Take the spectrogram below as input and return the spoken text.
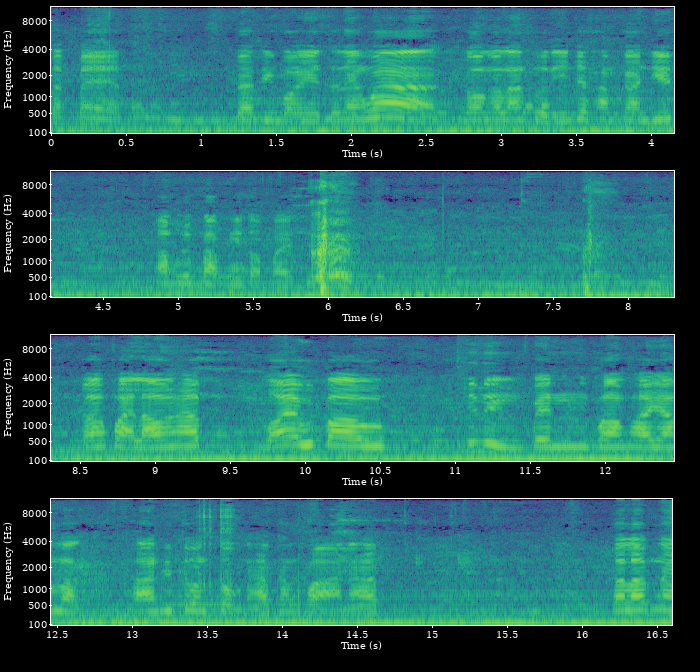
2588แบบสิงห์บอยแสดงว่ากองกำลังส่วนนี้จะทำการยึดอำเภอปากพลีต่อไปกำลังฝ่ายเรานะครับ ร้อยอาวุธเบาที่ 1 เป็นความพยายามหลักทางทิศตะวันตกนะครับทางขวานะครับ ต้อนรับใน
